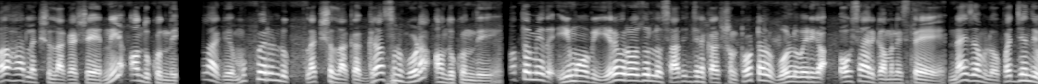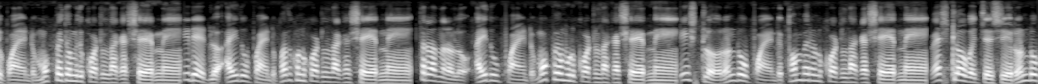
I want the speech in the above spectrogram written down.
పదహారు లక్షల దాకా షేర్ని అందుకుంది. అలాగే ముప్పై రెండు లక్షల దాకా గ్రాసును కూడా అందుకుంది. మొత్తం మీద ఈ మూవీ ఇరవై రోజుల్లో సాధించిన కలెక్షన్ టోటల్ వరల్డ్ వైడ్గా ఒకసారి గమనిస్తే నైజాం లో పద్దెనిమిది పాయింట్ ముప్పై తొమ్మిది కోట్ల దాకా షేర్ని డేడ్లో ఐదు పాయింట్ పదకొండు కోట్ల దాకా షేర్ని ఉత్తరాంధ్రలో ఐదు పాయింట్ ముప్పై మూడు కోట్ల దాకా షేర్ని ఈస్ట్లో రెండు పాయింట్ తొంభై రెండు కోట్ల దాకా షేర్ని వెస్ట్లో వచ్చేసి రెండు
